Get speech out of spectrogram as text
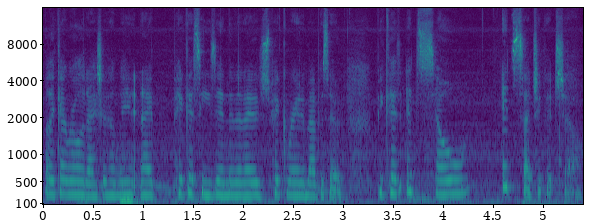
or like I roll a dice or something and I pick a season and then I just pick a random episode because it's so it's such a good show.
